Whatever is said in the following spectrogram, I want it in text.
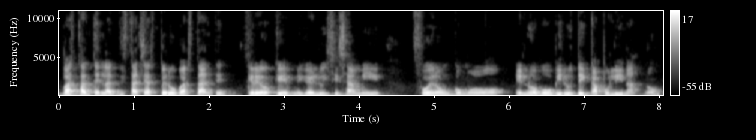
bastante las distancias, pero bastante, creo que Miguel Luis y Sammy fueron como el nuevo Viruta y Capulina, ¿no?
